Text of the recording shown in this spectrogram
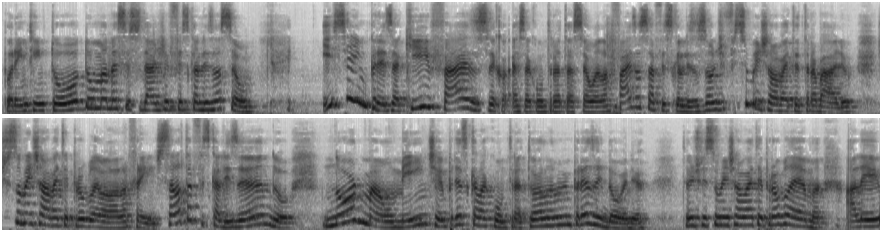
porém tem toda uma necessidade de fiscalização. E se a empresa aqui faz essa, essa contratação, ela faz essa fiscalização, dificilmente ela vai ter trabalho. Dificilmente ela vai ter problema lá na frente. Se ela está fiscalizando, normalmente a empresa que ela contratou ela é uma empresa idônea. Então dificilmente ela vai ter problema. A lei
